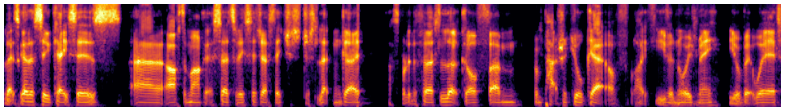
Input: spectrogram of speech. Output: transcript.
lets go the suitcases. Uh, after Margaret certainly suggests they just just let them go. That's probably the first look of um from Patrick you'll get of like you've annoyed me. You're a bit weird.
